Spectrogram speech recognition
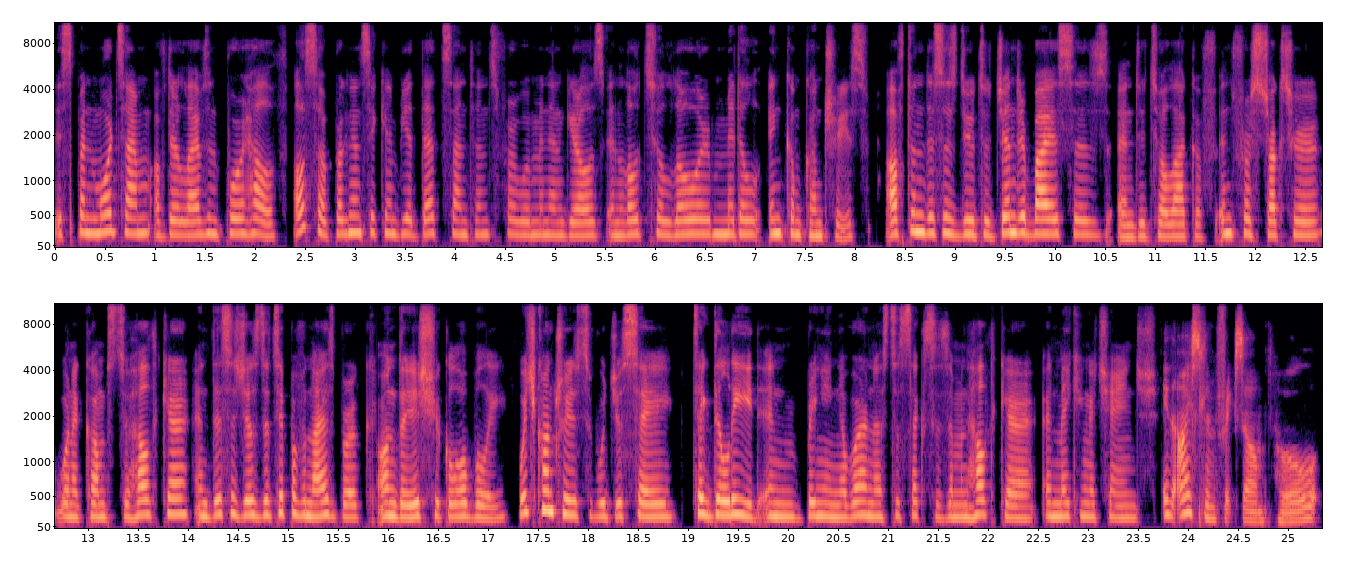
they spend more time of their lives in poor health. Also, pregnancy can be a death sentence for women and girls in low to lower middle income countries. Often, this is due to gender biases and due to a lack of infrastructure when it comes to healthcare. And this is just the tip of an iceberg on the issue globally. Which countries would you say take the lead in bringing awareness to sexism in healthcare and making a change. In Iceland, for example,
